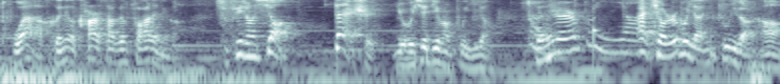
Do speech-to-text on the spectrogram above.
图案啊和那个卡尔萨根发的那个是非常像的，但是有一些地方不一样。从人儿不一样。哎，小人不一样，你注意到了啊？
